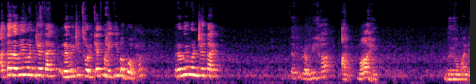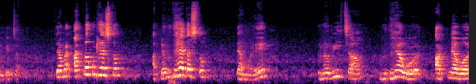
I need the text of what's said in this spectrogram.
आता रवी म्हणजे काय? रवीची थोडक्यात माहिती बघू आपण. रवी म्हणजे काय? तर रवी हा आत्मा आहे. ग्रहमालिकेचा त्यामुळे आत्मा कुठे असतो? आपल्या हृदयात असतो. त्यामुळे रवीचा हृदयावर आत्म्यावर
